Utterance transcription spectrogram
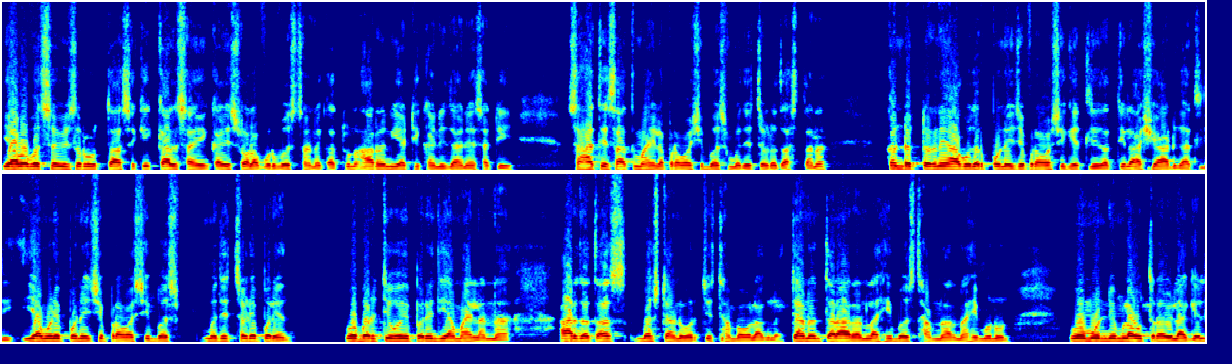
याबाबत सविस्तर वृत्त असं की काल सायंकाळी सोलापूर बस स्थानकातून आरण या ठिकाणी जाण्यासाठी सहा ते सात महिला प्रवासी बसमध्ये चढत असताना कंडक्टरने अगोदर पुण्याचे प्रवासी घेतले जातील अशी आट घातली. यामुळे पुण्याचे प्रवासी बसमध्ये चढेपर्यंत व भरती होईपर्यंत या महिलांना अर्धा तास बस स्टँडवरती थांबावं लागलं. त्यानंतर आरणला ही बस थांबणार नाही म्हणून व मोडणीमला उतरावे लागेल.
